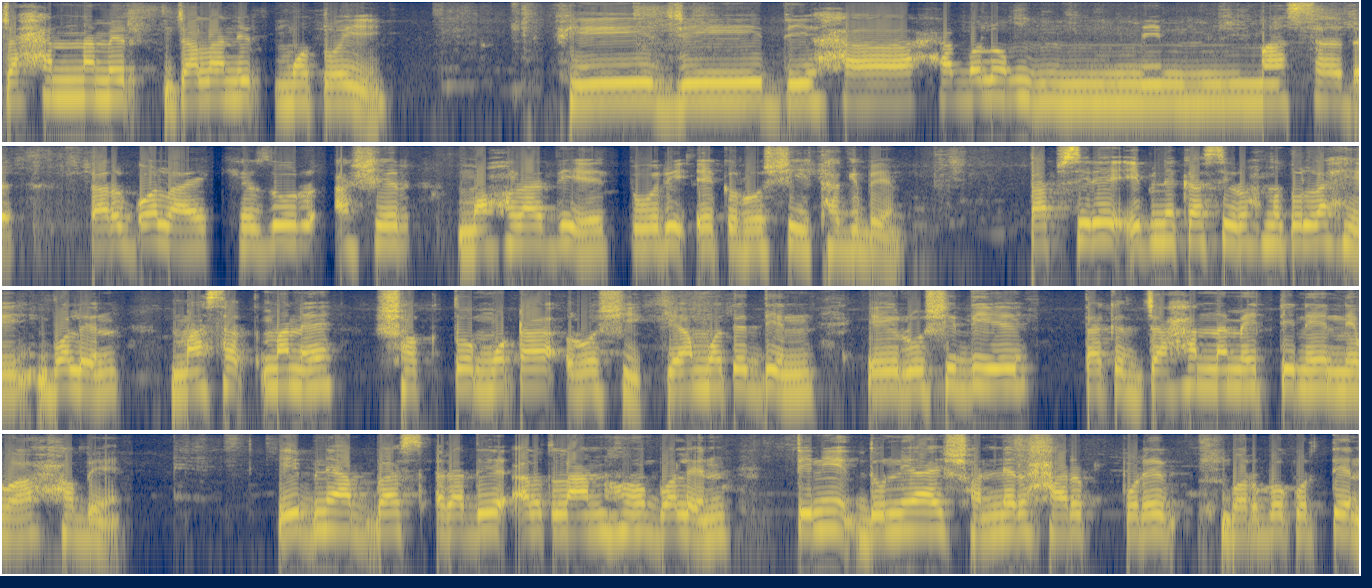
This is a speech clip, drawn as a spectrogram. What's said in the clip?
জাহান্নামের জ্বালানির মতোই। তার গলায় খেজুর, আশের মহড়া দিয়ে তৈরি এক রশি থাকবে। তাফসিরে ইবনে কাসির রহমতুল্লাহি বলেন মাসাত মানে শক্ত মোটা রশি। কিয়ামতের দিন এই রশি দিয়ে তাকে জাহান নামে টেনে নেওয়া হবে। ইবনে আব্বাস রাদে আলতালাহ বলেন, তিনি দুনিয়ায় স্বর্ণের হার পরে গর্ব করতেন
